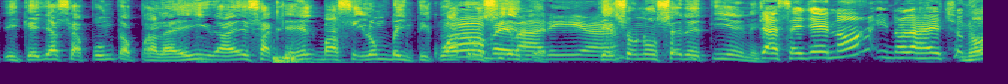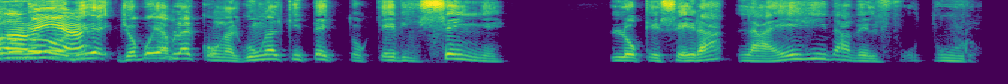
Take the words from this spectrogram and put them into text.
y que ella se apunta para la égida esa que es el vacilón 24-7, Ave María. que eso no se detiene. Ya se llenó y no las has hecho no, no, no, todavía. olvide, yo voy a hablar con algún arquitecto que diseñe lo que será la égida del futuro.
